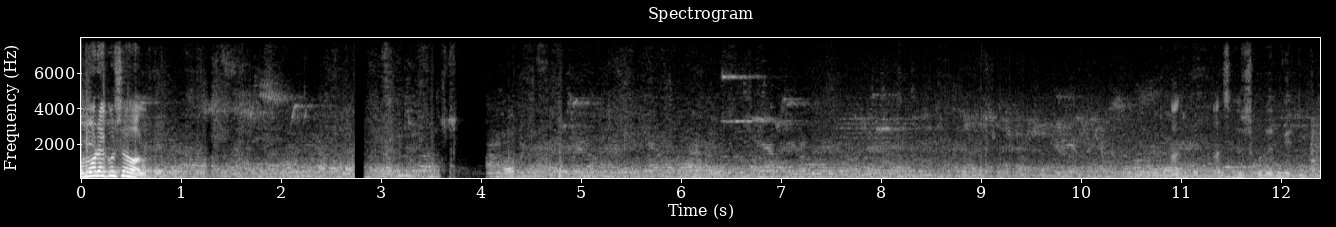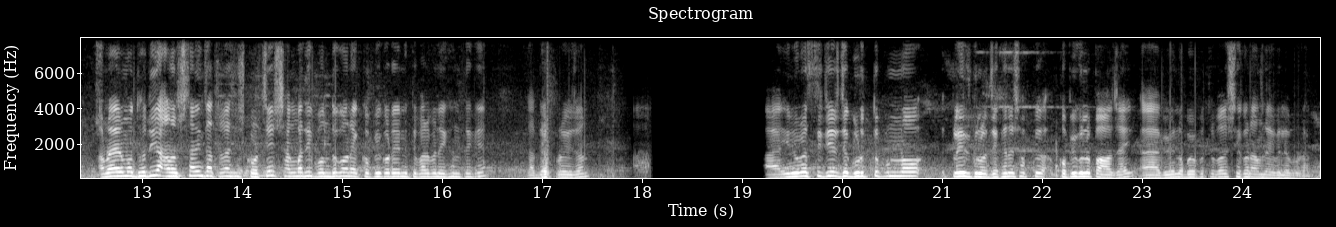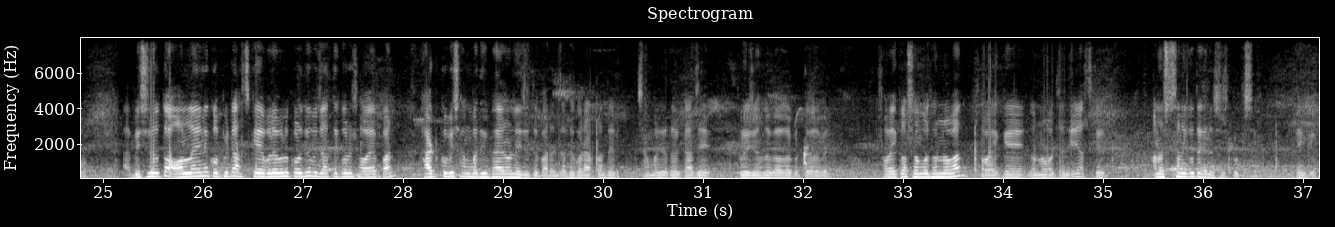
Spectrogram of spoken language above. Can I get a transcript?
অমর একুশে হল। আচ্ছা। আমরা এর মধ্য দিয়ে আনুষ্ঠানিক যাত্রা শেষ করছি। সাংবাদিক বন্ধুগণ এক কপি করে নিতে পারবেন এখান থেকে, যাদের প্রয়োজন। ইউনিভার্সিটির যে গুরুত্বপূর্ণ প্লেসগুলো যেখানে সব কপিগুলো পাওয়া যায় বিভিন্ন বইপত্র পাওয়া যায় সেখানে আমরা অ্যাভেলেবল রাখব। বিশেষত অনলাইনে কপিটা আজকে অ্যাভেলেবল করে দেবো, যাতে করে সবাই পান। হার্ড কপি সাংবাদিক ভাইরাও নিয়ে যেতে পারেন, যাতে করে আপনাদের সাংবাদিকতার কাজে প্রয়োজন হলে ব্যবহার করতে পারবেন। সবাইকে অসংখ্য ধন্যবাদ। সবাইকে ধন্যবাদ জানিয়ে আজকে আনুষ্ঠানিকতা এখানে শেষ করছি। Thank you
